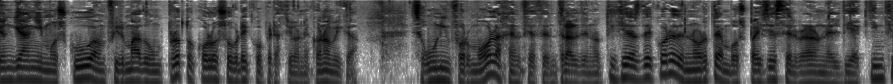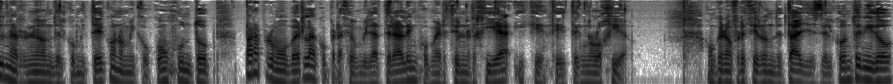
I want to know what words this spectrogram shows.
Pyongyang y Moscú han firmado un protocolo sobre cooperación económica. Según informó la Agencia Central de Noticias de Corea del Norte, ambos países celebraron el día 15 una reunión del Comité Económico Conjunto para promover la cooperación bilateral en comercio, energía y ciencia y tecnología. Aunque no ofrecieron detalles del contenido,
